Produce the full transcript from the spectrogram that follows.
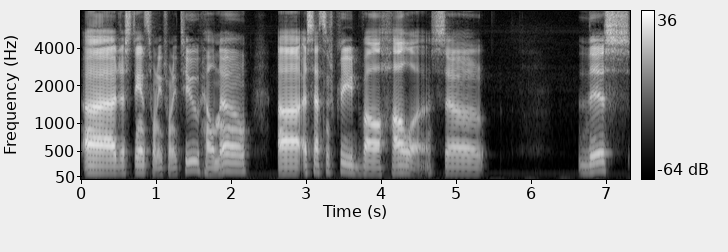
Uh, Just Dance 2022, hell no. Uh, Assassin's Creed Valhalla. So this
